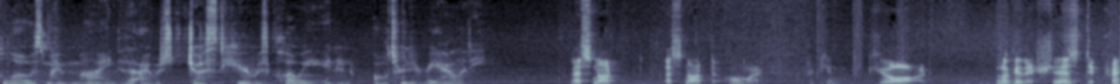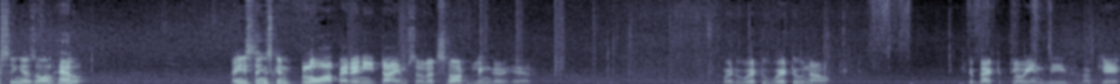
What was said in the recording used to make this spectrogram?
blows my mind that I was just here with Chloe in an alternate reality. let's not. Let's not. Oh my freaking god. Look at this. This is depressing as all hell. And these things can blow up at any time, so let's not linger here. Where, where to where to now? Get back to Chloe and leave. Okay.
